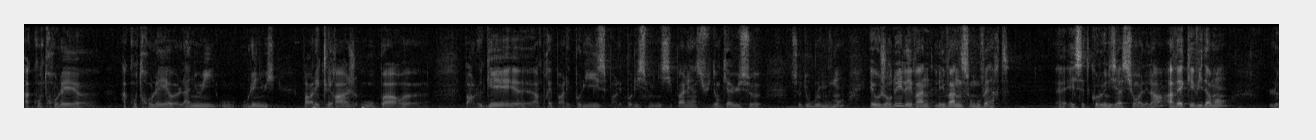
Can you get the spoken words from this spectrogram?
à, contrôler à contrôler euh, la nuit ou, les nuits, par l'éclairage ou par, euh, par le guet, euh, après par les polices, par les polices municipales et ainsi de suite. Donc il y a eu ce, double mouvement. Et aujourd'hui, les vannes, les vannes sont ouvertes et cette colonisation, elle est là, avec évidemment le,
